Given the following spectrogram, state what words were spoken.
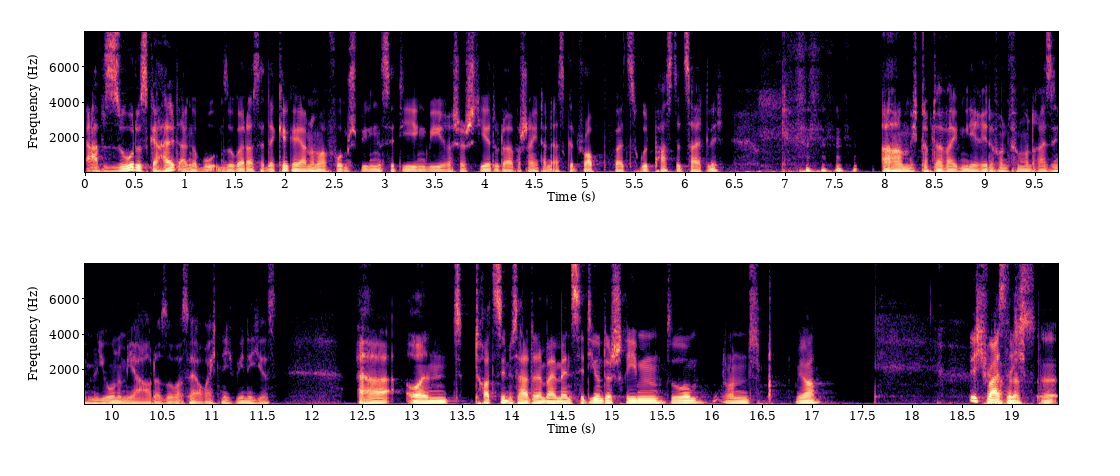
absurdes Gehalt angeboten. Sogar, das hat der Kicker ja nochmal vor dem Spiel gegen City irgendwie recherchiert oder wahrscheinlich dann erst gedroppt, weil es so gut passte zeitlich. ähm, ich glaube, da war irgendwie die Rede von 35 Millionen im Jahr oder so, was ja auch echt nicht wenig ist. Äh, und trotzdem ist er dann bei Man City unterschrieben, so, und ja. Ich weiß Dafür, nicht. Dass, äh,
